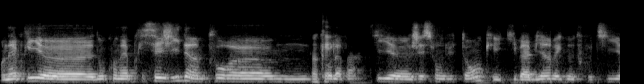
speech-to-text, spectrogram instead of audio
On a pris, euh, donc on a pris Cégide pour, euh, pour la partie euh, gestion du temps qui, qui, va bien avec notre outil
